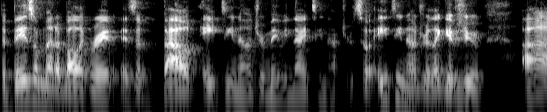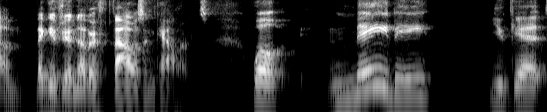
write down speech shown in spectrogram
The basal metabolic rate is about 1800, maybe 1900. So 1800 that gives you um, that gives you another thousand calories. Well, maybe you get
